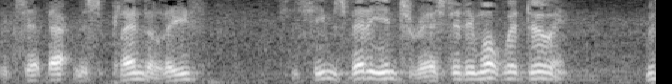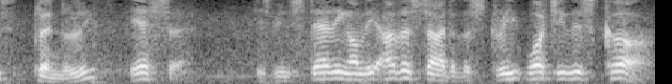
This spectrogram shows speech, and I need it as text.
Except that Miss Plenderleith. She seems very interested in what we're doing. Miss Plenderleith? Yes, sir. She's been standing on the other side of the street watching this car.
